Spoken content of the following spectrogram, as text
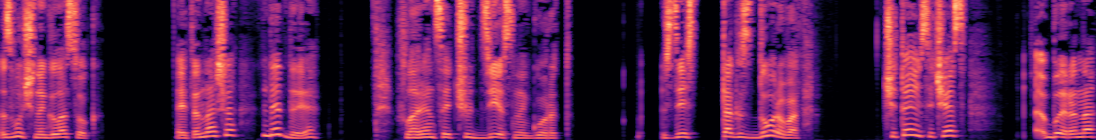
Звучный голосок. Это наша ДД. Флоренция — чудесный город. Здесь так здорово. Читаю сейчас Бэрона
